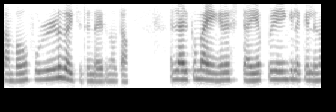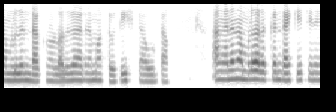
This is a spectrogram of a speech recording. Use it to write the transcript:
സംഭവം ഫുള്ള് കഴിച്ചിട്ടുണ്ടായിരുന്നു കേട്ടോ എല്ലാവർക്കും ഭയങ്കര ഇഷ്ടമായി എപ്പോഴെങ്കിലൊക്കെ അല്ലേ നമ്മളിത് ഉണ്ടാക്കണുള്ളൂ. അത് കാരണം മക്കൾക്ക് ഇഷ്ടമാവും കേട്ടോ അങ്ങനെ നമ്മൾ അതൊക്കെ ഉണ്ടാക്കി വെച്ചതിന്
